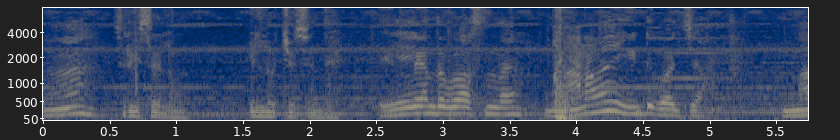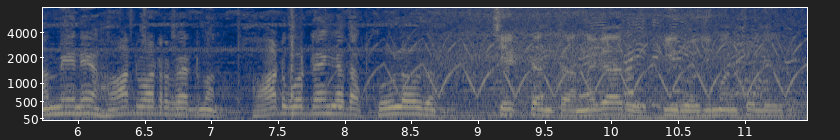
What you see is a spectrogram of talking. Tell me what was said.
ఆ? శ్రీశైలం ఇల్లు వచ్చేసింది. ఇల్లు ఎందుకు వస్తుంది? మనమే ఇంటికి వచ్చాం. మమ్మీని హాట్ వాటర్ పెట్టమను. హాట్ కొట్టాం కదా కూల్ అవుదాం. చెక్ అంత అన్నగారు ఈ రోజు మనతో లేదు.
